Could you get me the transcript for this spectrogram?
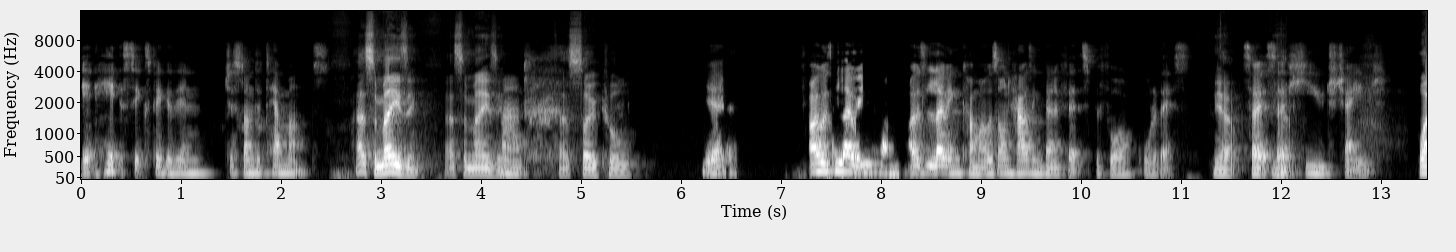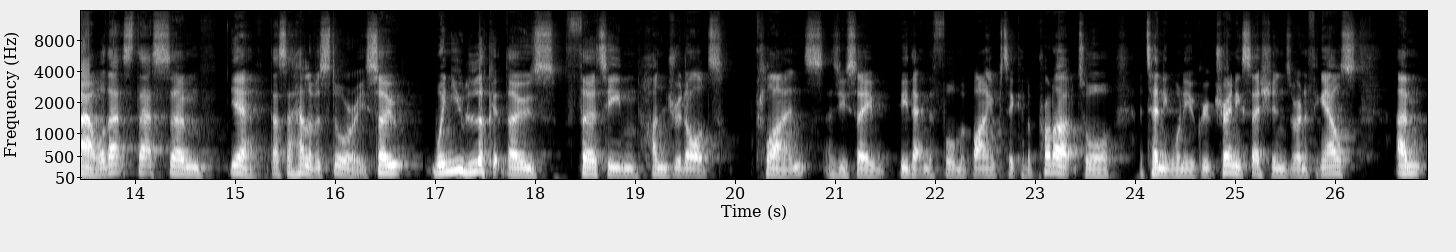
it hit six figures in just under 10 months. That's amazing. That's amazing. Mad. That's so cool. Yeah. I was low income. I was low income. I was on housing benefits before all of this. Yeah. So it's yeah. a huge change. Wow. Well, that's that's um yeah, that's a hell of a story. So when you look at those thirteen hundred odd clients, as you say, be that in the form of buying a particular product or attending one of your group training sessions or anything else, um,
